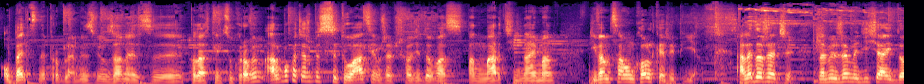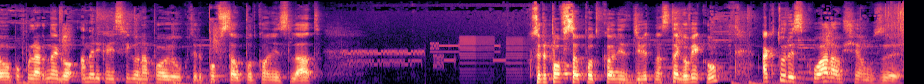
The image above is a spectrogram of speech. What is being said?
obecne problemy związane z podatkiem cukrowym, albo chociażby z sytuacją, że przychodzi do Was Pan Marcin Najman i Wam całą kolkę wypija. Ale do rzeczy. Nawiążemy dzisiaj do popularnego amerykańskiego napoju, który powstał pod koniec lat który powstał pod koniec XIX wieku, a który składał się z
